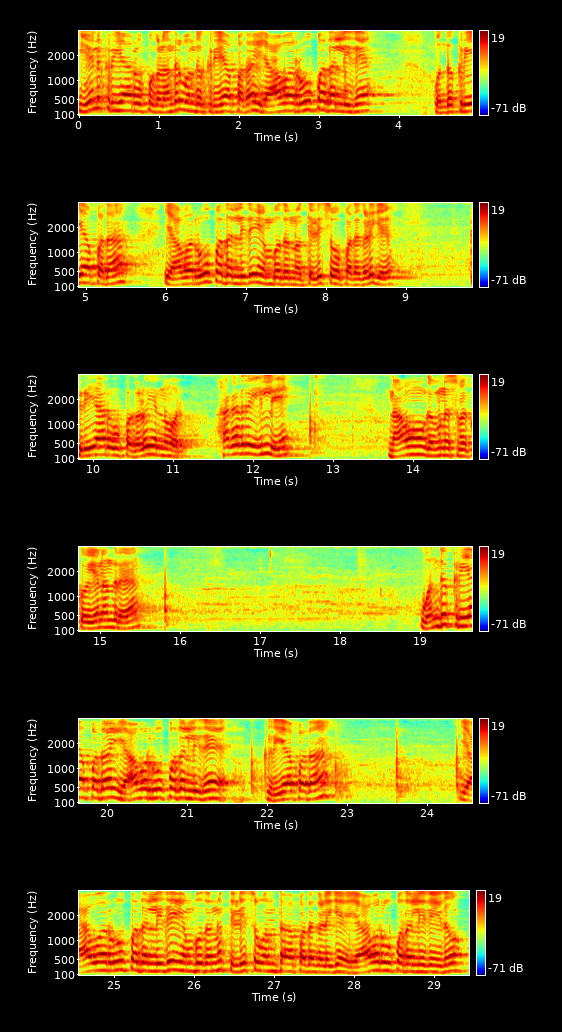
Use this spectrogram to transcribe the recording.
ಏನು ಕ್ರಿಯಾರೂಪಗಳು ಅಂದರೆ ಒಂದು ಕ್ರಿಯಾಪದ ಯಾವ ರೂಪದಲ್ಲಿದೆ? ಒಂದು ಕ್ರಿಯಾಪದ ಯಾವ ರೂಪದಲ್ಲಿದೆ ಎಂಬುದನ್ನು ತಿಳಿಸುವ ಪದಗಳಿಗೆ ಕ್ರಿಯಾರೂಪಗಳು ಎನ್ನುವರು. ಹಾಗಾದರೆ ಇಲ್ಲಿ ನಾವು ಗಮನಿಸಬೇಕು ಏನಂದರೆ ಒಂದು ಕ್ರಿಯಾಪದ ಯಾವ ರೂಪದಲ್ಲಿದೆ? ಕ್ರಿಯಾಪದ ಯಾವ ರೂಪದಲ್ಲಿದೆ ಎಂಬುದನ್ನು ತಿಳಿಸುವಂತಹ ಪದಗಳಿಗೆ ಯಾವ ರೂಪದಲ್ಲಿದೆ ಇದು?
